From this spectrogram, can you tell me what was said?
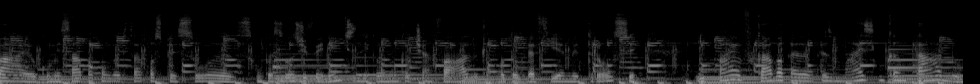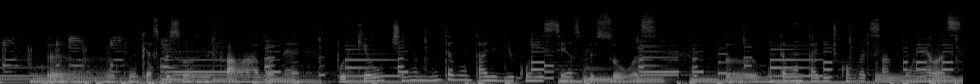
pá, eu começava a conversar com as pessoas, com pessoas diferentes né, que eu nunca tinha falado, que a fotografia me trouxe. E pá, eu ficava cada vez mais encantado uh, com o que as pessoas me falavam, né? Porque eu tinha muita vontade de conhecer as pessoas, uh, muita vontade de conversar com elas.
